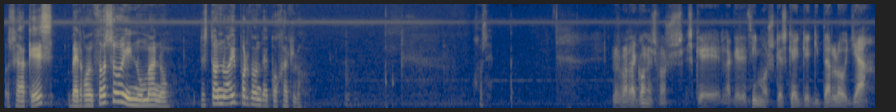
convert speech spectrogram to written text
O sea que es vergonzoso e inhumano. Esto no hay por dónde cogerlo. José. Los barracones, pues, es que la que decimos, que es que hay que quitarlo ya.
